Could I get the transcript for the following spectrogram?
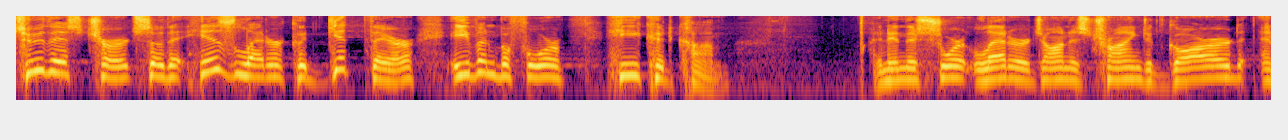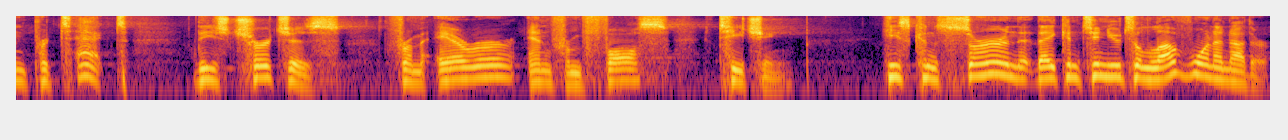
to this church so that his letter could get there even before he could come. And in this short letter, John is trying to guard and protect these churches from error and from false teaching. He's concerned that they continue to love one another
